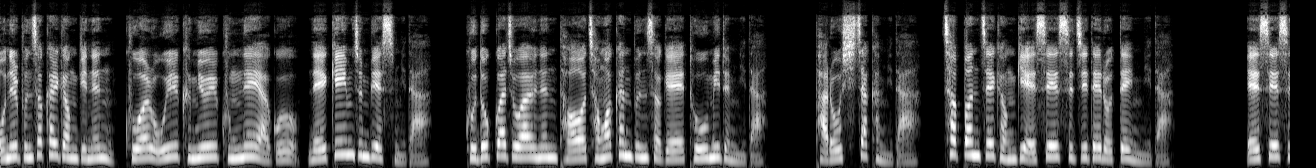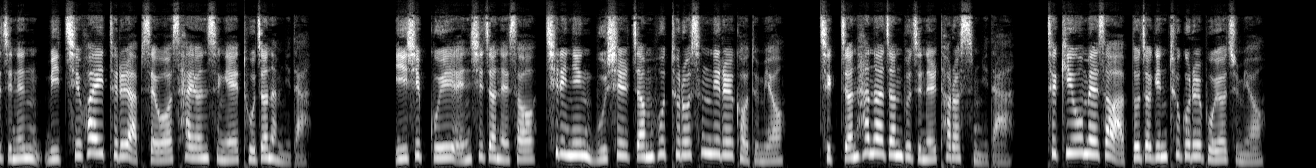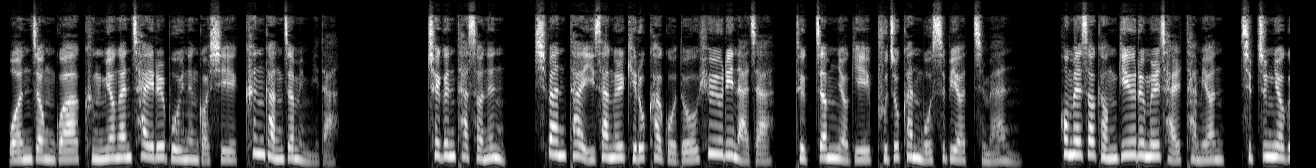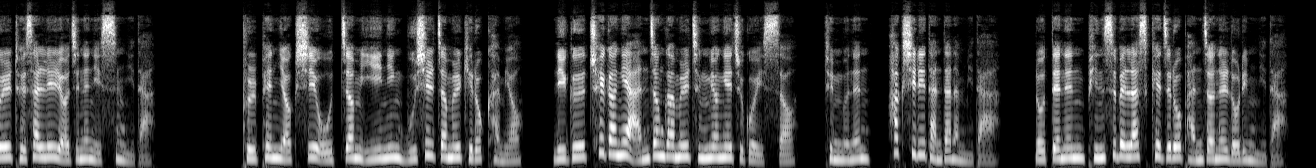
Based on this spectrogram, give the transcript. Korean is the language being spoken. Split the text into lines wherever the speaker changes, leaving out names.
오늘 분석할 경기는 9월 5일 금요일 국내 야구 4게임 준비했습니다. 구독과 좋아요는 더 정확한 분석에 도움이 됩니다. 바로 시작합니다. 첫 번째 경기 SSG 대 롯데입니다. SSG는 미치 화이트를 앞세워 4연승에 도전합니다. 29일 NC전에서 7이닝 무실점 호투로 승리를 거두며 직전 한화전 부진을 털었습니다. 특히 홈에서 압도적인 투구를 보여주며 원정과 극명한 차이를 보이는 것이 큰 강점입니다. 최근 타선은 10안타 이상을 기록하고도 효율이 낮아 득점력이 부족한 모습이었지만 홈에서 경기 흐름을 잘 타면 집중력을 되살릴 여지는 있습니다. 불펜 역시 5.2이닝 무실점을 기록하며 리그 최강의 안정감을 증명해주고 있어 뒷문은 확실히 단단합니다. 롯데는 빈스 벨라스케즈로 반전을 노립니다.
